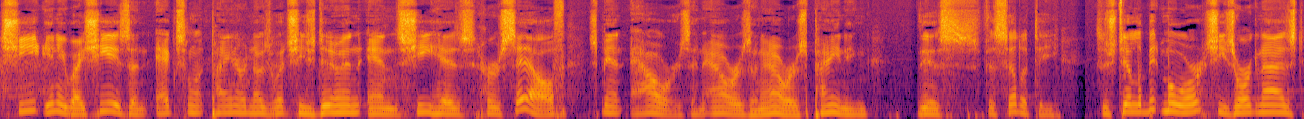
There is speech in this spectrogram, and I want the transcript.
She, anyway, she is an excellent painter, knows what she's doing, and she has herself spent hours and hours and hours painting this facility. So, still a bit more. She's organized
